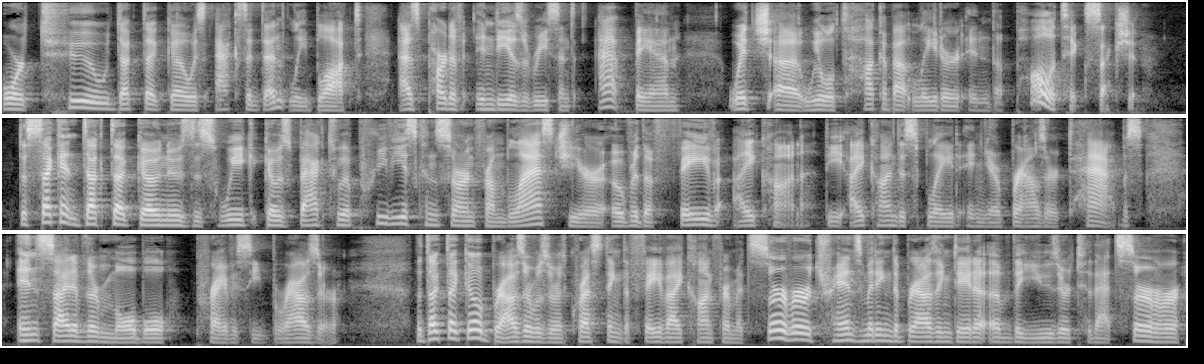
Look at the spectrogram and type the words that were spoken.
or two, DuckDuckGo is accidentally blocked as part of India's recent app ban, which uh, we will talk about later in the politics section. The second DuckDuckGo news this week goes back to a previous concern from last year over the Fave icon, the icon displayed in your browser tabs, inside of their mobile privacy browser. The DuckDuckGo browser was requesting the favicon from its server, transmitting the browsing data of the user to that server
